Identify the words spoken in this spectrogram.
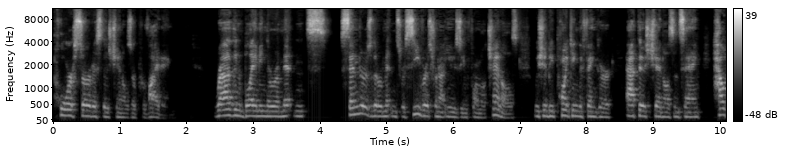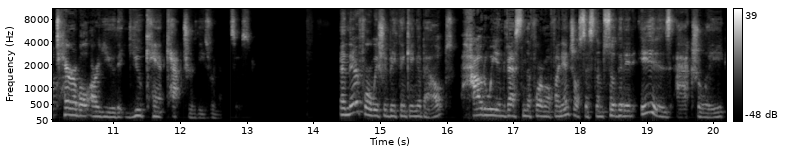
poor service those channels are providing, rather than blaming the remittance senders, the remittance receivers for not using formal channels, we should be pointing the finger at those channels and saying, How terrible are you that you can't capture these remittances? And therefore, we should be thinking about how do we invest in the formal financial system so that it is actually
